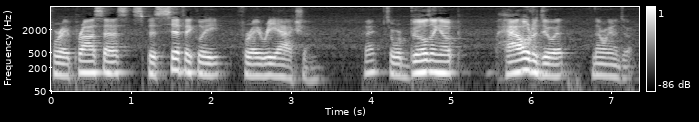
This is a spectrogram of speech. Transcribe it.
for a process specifically for a reaction. Okay, so we're building up how to do it, and then we're going to do it.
